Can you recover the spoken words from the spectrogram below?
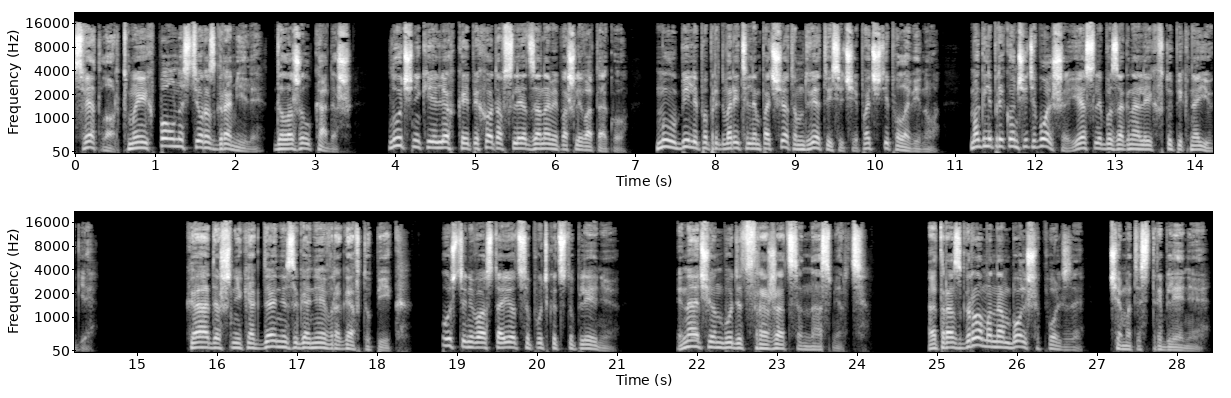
«Светлорд, мы их полностью разгромили», — доложил Кадыш. Лучники и легкая пехота вслед за нами пошли в атаку. Мы убили по предварительным подсчетам две тысячи, почти половину. Могли прикончить больше, если бы загнали их в тупик на юге. Кадыш, никогда не загоняй врага в тупик. Пусть у него остается путь к отступлению. Иначе он будет сражаться насмерть. От разгрома нам больше пользы, чем от истребления.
